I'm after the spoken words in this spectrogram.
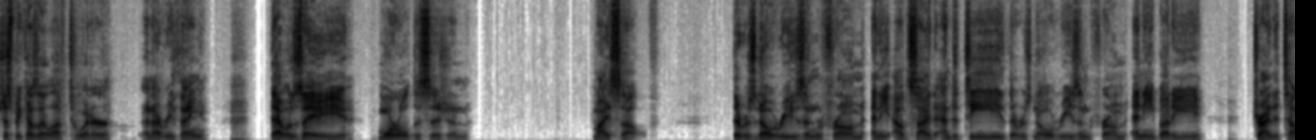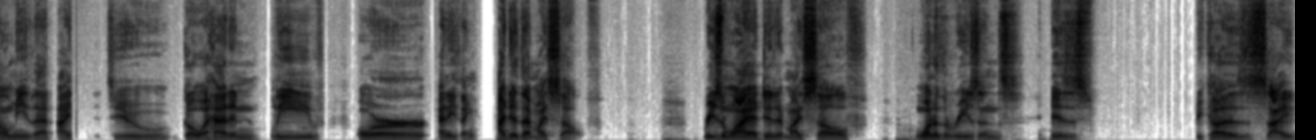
just because I left Twitter and everything, that was a moral decision myself. There was no reason from any outside entity, there was no reason from anybody trying to tell me that I needed to go ahead and leave or anything. I did that myself. Reason why I did it myself, one of the reasons is because I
